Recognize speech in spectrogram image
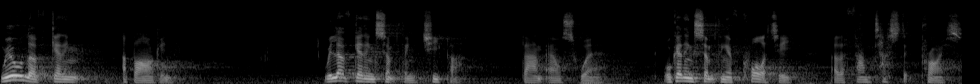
We all love getting a bargain. We love getting something cheaper than elsewhere, or getting something of quality at a fantastic price.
